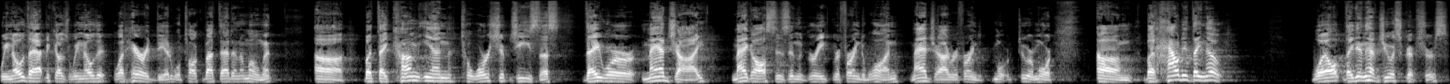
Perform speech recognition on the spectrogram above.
We know that because we know that what Herod did. We'll talk about that in a moment. Uh, but they come in to worship Jesus. They were magi. Magos is in the Greek referring to one, magi referring to more, two or more. Um, but how did they know? Well, they didn't have Jewish scriptures,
